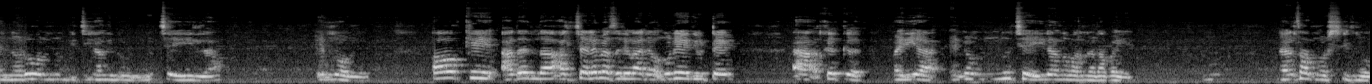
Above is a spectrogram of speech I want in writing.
എന്നോട് ഒന്നും ബിജി ഞാൻ ചെയ്യില്ല. എന്ന് പറഞ്ഞു ഓക്കെ അതെന്താ? അത് ചില മെസ്സേജ് വരാം. ഒന്നുകൂടി എഴുതി വിട്ടേ. ആ കേക്ക്. പയ്യ എന്നെ ഒന്നും ചെയ്യില്ല എന്ന് പറഞ്ഞടാ പയ്യൻ. ഞാൻ സന്തോഷിച്ചിരുന്നു.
